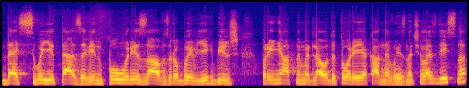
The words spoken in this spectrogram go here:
Десь свої тези він поурізав, зробив їх більш прийнятними для аудиторії, яка не визначилась дійсно.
